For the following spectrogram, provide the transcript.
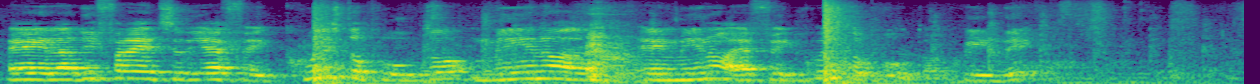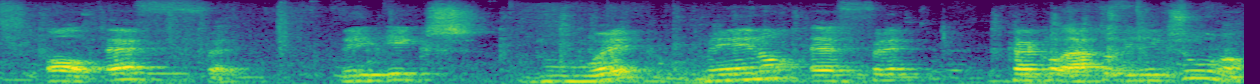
È la differenza di f in questo punto meno, e meno f in questo punto. Quindi ho f di x2 meno f calcolato in x1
